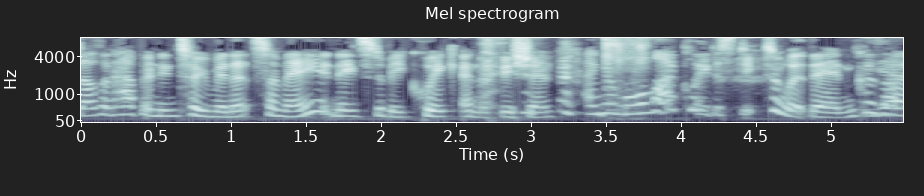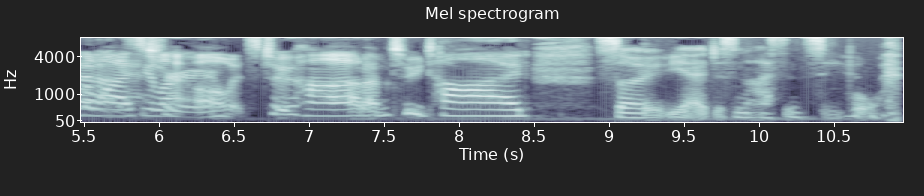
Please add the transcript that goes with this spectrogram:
doesn't happen in two minutes for me, it needs to be quick and efficient. and you're more likely to stick to it then because Yeah, otherwise you're like, oh, it's too hard. I'm too tired. So, yeah, just nice and simple.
